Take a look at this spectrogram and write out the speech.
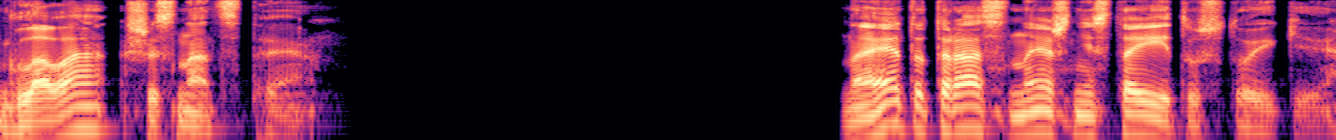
Глава 16 На этот раз Нэш не стоит у стойки.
